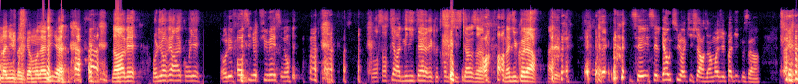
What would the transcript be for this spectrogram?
Manu, parce qu'à mon avis. Euh, non, mais on lui enverra un courrier. On lui fera un signe de fumée, sinon. Pour sortir un Minitel avec le 3615 euh, Manu Collard. Allez. C'est, le gars au-dessus hein, qui charge. Hein. Moi, j'ai pas dit tout ça. Hein.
